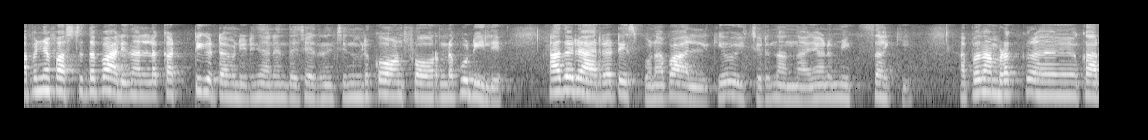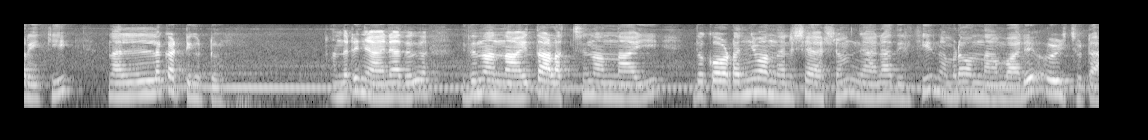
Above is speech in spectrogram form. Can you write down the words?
അപ്പം ഞാൻ ഫസ്റ്റത്തെ പാൽ നല്ല കട്ടി കിട്ടാൻ വേണ്ടിയിട്ട് ഞാൻ എന്താ ചെയ്തതെന്ന് വെച്ചാൽ നമ്മുടെ കോൺഫ്ലോറിന്റെ പൊടിയിൽ അതൊരു അര ടീസ്പൂൺ ആ പാലിലേക്ക് ഒഴിച്ചിട്ട് നന്നായി അവിടെ മിക്സാക്കി അപ്പോൾ നമ്മുടെ കറിക്ക് നല്ല കട്ടി കിട്ടും. എന്നിട്ട് ഞാനത് ഇത് നന്നായി തിളച്ച് നന്നായി ഇതൊക്കെ ഉടഞ്ഞു വന്നതിന് ശേഷം ഞാൻ അതിലേക്ക് നമ്മുടെ ഒന്നാം പാൽ ഒഴിച്ചുട്ടാ.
